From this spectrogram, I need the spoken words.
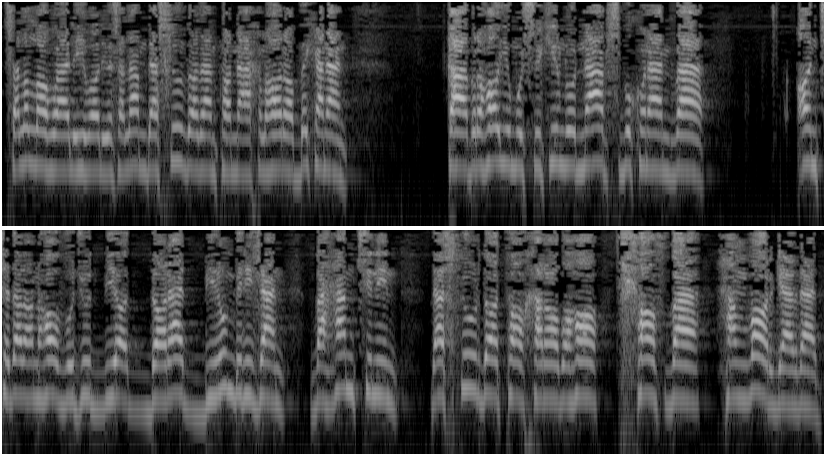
صلی الله علیه و آله و سلم دستور دادند تا نخلها را بکنند قبرهای مشرکین رو نبس بکنند و آنچه در آنها وجود دارد بیرون بریزند و همچنین دستور داد تا خرابه ها صاف و هموار گردد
